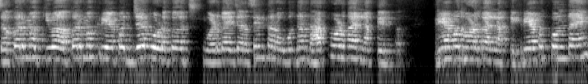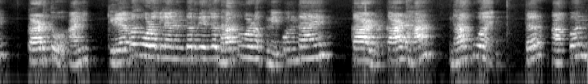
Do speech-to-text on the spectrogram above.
सकर्मक किंवा अकर्मक क्रियापद जर ओळख ओळखायचं असेल तर अगोदर धातू ओळखायला लागते. क्रियापद ओळखायला लागते. क्रियापद कोणता आहे? काढतो. आणि क्रियापद ओळखल्यानंतर त्याचं धातू ओळखणे कोणता आहे? काढ. काढ हा धातू आहे. तर आपण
